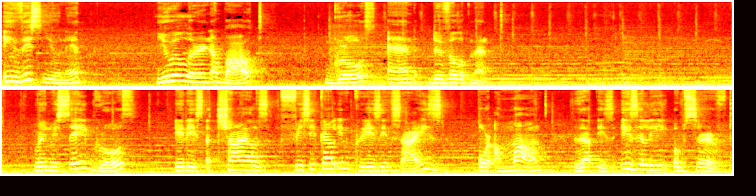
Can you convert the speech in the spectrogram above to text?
In this unit, you will learn about growth and development. When we say growth, it is a child's physical increase in size or amount that is easily observed.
